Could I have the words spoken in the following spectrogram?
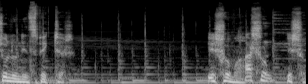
চলুন ইন্সপেক্টর। এসো মা। আসুন। এসো।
